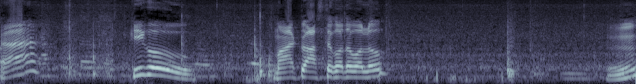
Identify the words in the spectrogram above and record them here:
হ্যাঁ? কি গো? মা, একটু আস্তে কথা বলো। হুম?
